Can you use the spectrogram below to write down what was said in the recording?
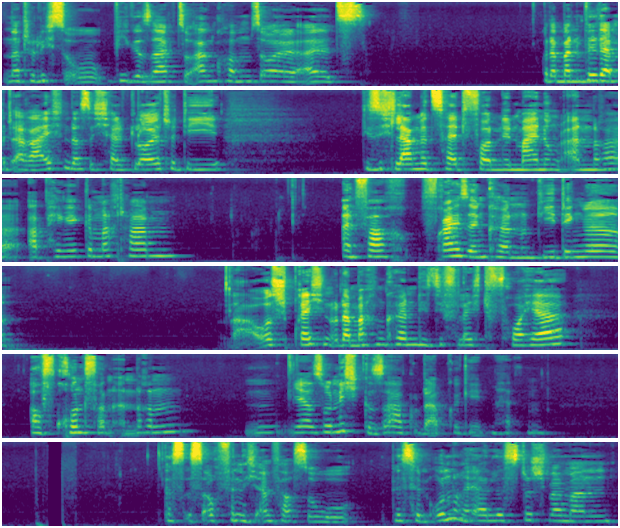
natürlich so, wie gesagt, so ankommen soll, als oder man will damit erreichen, dass sich halt Leute, die die sich lange Zeit von den Meinungen anderer abhängig gemacht haben, einfach frei sein können und die Dinge aussprechen oder machen können, die sie vielleicht vorher aufgrund von anderen hm, ja so nicht gesagt oder abgegeben hätten. Das ist auch, finde ich, einfach so ein bisschen unrealistisch, wenn man.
